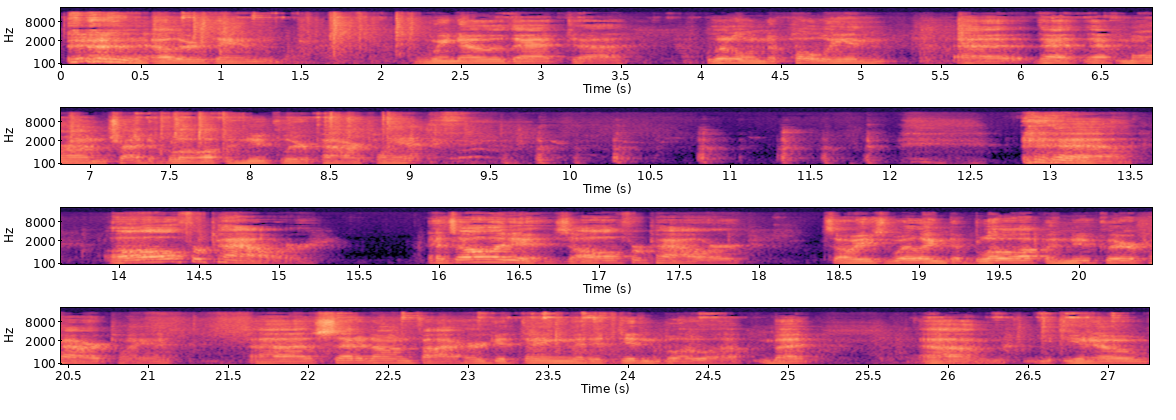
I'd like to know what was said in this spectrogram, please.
other than we know that uh, little Napoleon, uh, that that moron tried to blow up a nuclear power plant. all for power. That's all it is. All for power. So he's willing to blow up a nuclear power plant, uh, set it on fire. Good thing that it didn't blow up, but um, you know,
